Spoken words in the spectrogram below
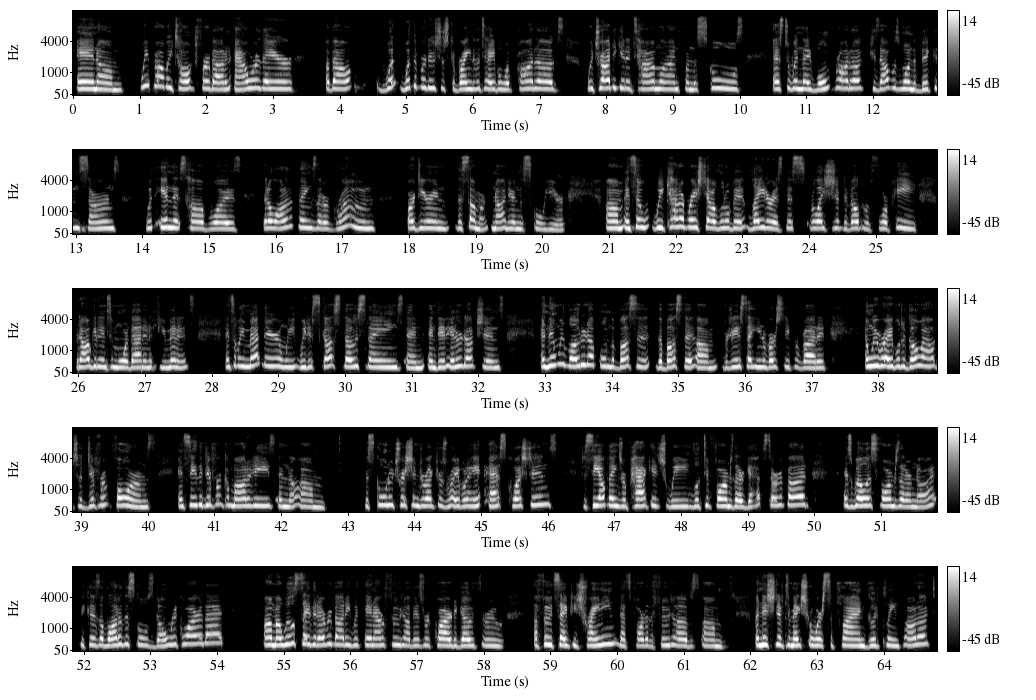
and um, we probably talked for about an hour there about what what the producers could bring to the table, what products. We tried to get a timeline from the schools as to when they want product because that was one of the big concerns within this hub was that a lot of the things that are grown are during the summer, not during the school year. Um, and so we kind of branched out a little bit later as this relationship developed with 4P, but I'll get into more of that in a few minutes. And so we met there and we we discussed those things and and did introductions and then we loaded up on the bus, the bus that um, Virginia State University provided, and we were able to go out to different farms and see the different commodities. And the um, the school nutrition directors were able to ask questions to see how things were packaged. We looked at farms that are GAP certified, as well as farms that are not, because a lot of the schools don't require that. Um, I will say that everybody within our food hub is required to go through a food safety training. That's part of the food hub's um, initiative to make sure we're supplying good, clean product.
